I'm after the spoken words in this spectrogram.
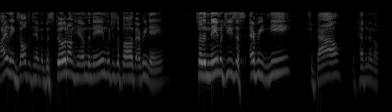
highly exalted him and bestowed on him the name which is above every name. So, the name of Jesus, every knee should bow in heaven and on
